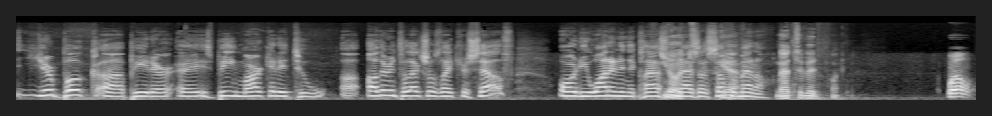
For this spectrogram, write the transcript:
your book, uh, Peter, uh, is being marketed to uh, other intellectuals like yourself, or do you want it in the classroom it's- as a yeah, supplemental? that's a good point. Well,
